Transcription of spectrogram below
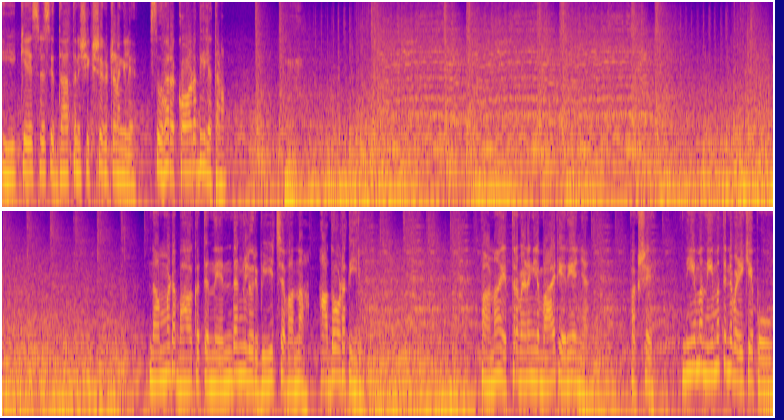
ഈ കേസിൽ സിദ്ധാർത്ഥന് ശിക്ഷ കിട്ടണമെങ്കിൽ സുഹറ കോടതിയിലെത്തണം. നമ്മുടെ ഭാഗത്ത് നിന്ന് എന്തെങ്കിലും ഒരു വീഴ്ച വന്നാ അതോടെ തീരും. പണം എത്ര വേണമെങ്കിലും വാരി എറിയാൻ ഞാൻ. പക്ഷേ നിയമ നിയമത്തിന്റെ വഴിക്കേ പോവും.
